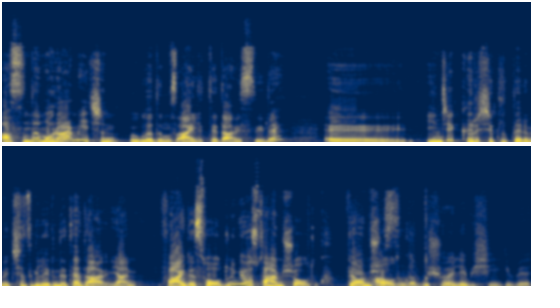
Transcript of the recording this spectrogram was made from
aslında morarma için uyguladığımız aylit tedavisiyle e, ince kırışıklıkların ve çizgilerinde tedavi yani faydası olduğunu göstermiş olduk, görmüş olduk. Aslında bu şöyle bir şey gibi.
